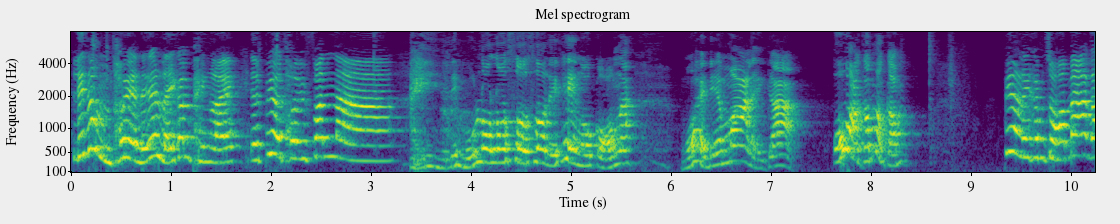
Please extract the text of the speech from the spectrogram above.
你都唔退人哋啲禮金聘禮，人哋邊有退婚啊？唉，你唔好囉囉嗦嗦，你聽我講啦，我係你阿媽嚟㗎，我話咁就咁。邊有你咁做阿媽噶？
